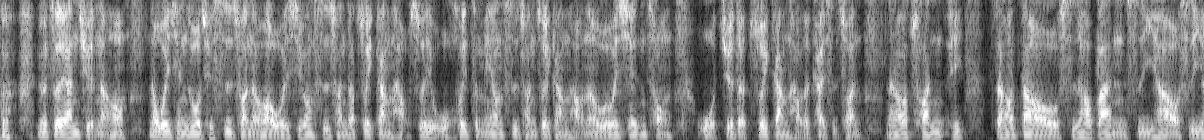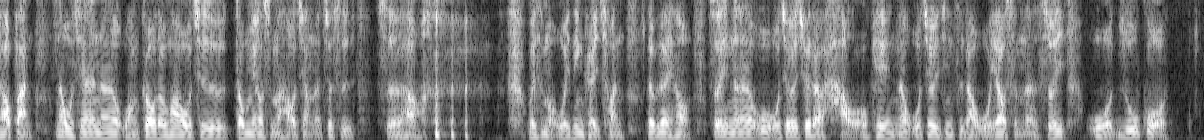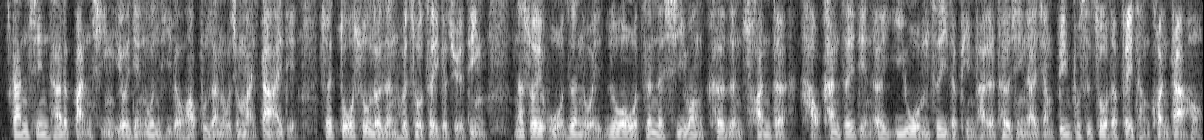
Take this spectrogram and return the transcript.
因为最安全然后，那我以前如果去试穿的话，我会希望试穿到最刚好，所以我会怎么样试穿最刚好呢？我会先从我觉得最刚好的开始穿，然后穿诶，然后到十号半、十一号、十一号半。那我现在呢，网购的话，我其实都没有什么好讲的，就是十二号。为什么我一定可以穿，对不对哈？所以呢，我我就会觉得好，OK，那我就已经知道我要什么了。所以我如果担心它的版型有一点问题的话，不然我就买大一点。所以多数的人会做这个决定。那所以我认为，如果我真的希望客人穿的好看这一点，而以我们自己的品牌的特性来讲，并不是做的非常宽大哈。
